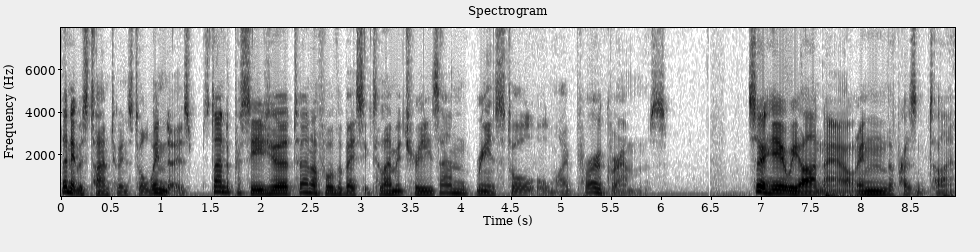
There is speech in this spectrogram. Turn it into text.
Then it was time to install Windows. Standard procedure, turn off all the basic telemetries, and reinstall all my programs. So here we are now, in the present time.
